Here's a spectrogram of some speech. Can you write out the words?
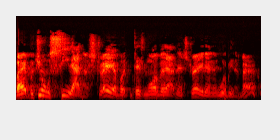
right? But you don't see that in Australia, but there's more of that in Australia than it would be in America.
